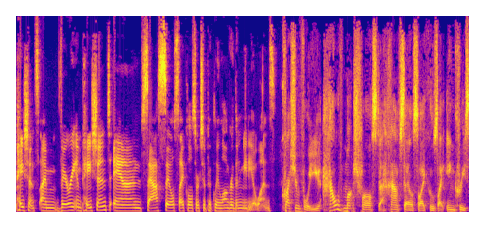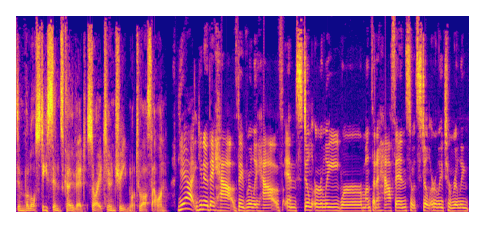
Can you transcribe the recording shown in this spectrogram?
Patience. I'm very impatient, and SaaS sales cycles are typically longer than media ones. Question for you How much faster have sales cycles like increased in velocity since COVID? Sorry, too intrigued not to ask that one. Yeah, you know, they have. They really have. And still early. We're a month and a half in, so it's still early to really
